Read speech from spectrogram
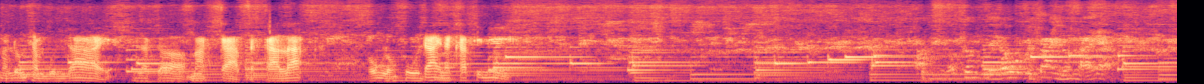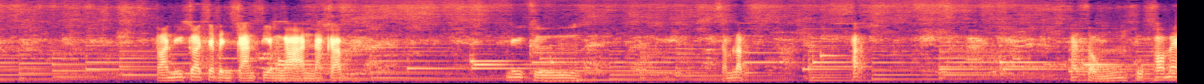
มาร่วมทำบุญได้ แล้วก็มากราบสักการะ องค์หลวงปู่ได้นะครับที่นี่ตอนนี่ยตอนนี้ก็จะเป็นการเตรียมงานนะครับ นี่คือสำหรับพระพระสงฆ์ทุกพ่อแม่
